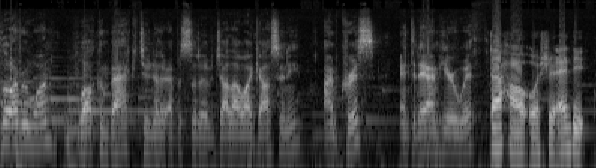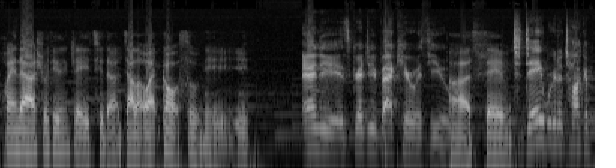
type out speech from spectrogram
Hello, everyone. Welcome back to another episode of 假老外告诉你. I'm Chris, and today I'm here with. 大家好，我是 it's great to be back here with you. Uh, same. Today we're going to talk. about.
